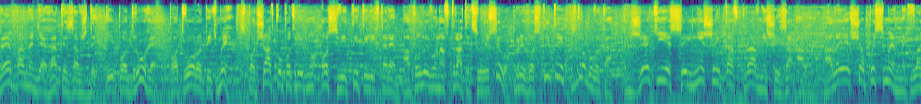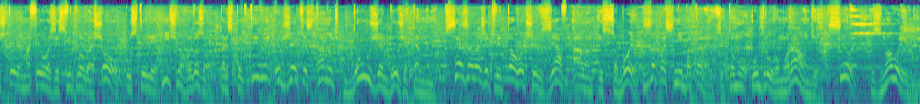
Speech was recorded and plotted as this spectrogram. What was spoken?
треба надягати завжди. І по-друге, потвору пітьми спочатку потрібно освітити ліхтарем. А коли вона втратить свою силу, пригостити з дробовика. Джекі сильніший та вправніший за Алана. Але якщо письменник влаштує мафіозі світлове шоу у стилі нічного дозору, перспективи у Джекі стануть дуже дуже темними. Все залежить від того, чи взяв Алан із собою запасні батарейки. Тому у другому раунді сили знову рівні.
